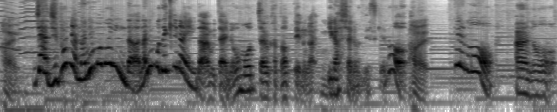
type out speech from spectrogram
はい。じゃあ自分には何もないんだ何もできないんだみたいに思っちゃう方っていうのがいらっしゃるんですけど、はい。でもあの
